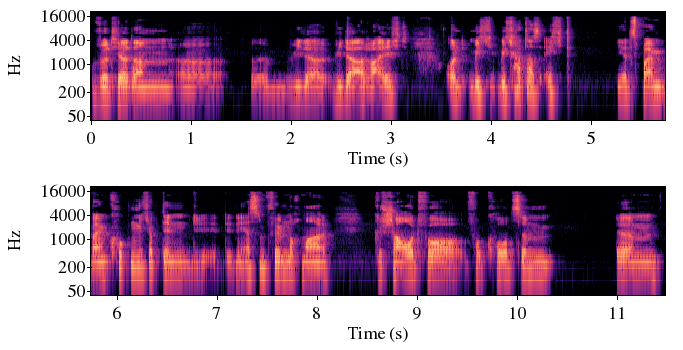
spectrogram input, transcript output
wird ja dann äh, äh wieder, wieder erreicht. Und mich, mich hat das echt jetzt beim, beim Gucken, ich habe den, den ersten Film nochmal geschaut vor, vor kurzem, ähm,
